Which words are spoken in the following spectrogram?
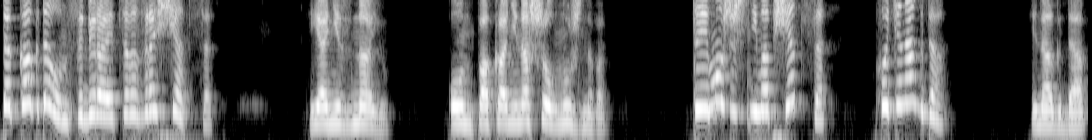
Так когда он собирается возвращаться? Я не знаю. Он пока не нашел нужного. Ты можешь с ним общаться? Хоть иногда? Иногда.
